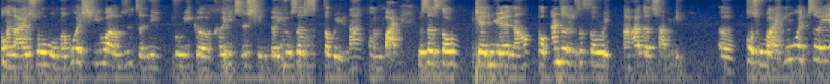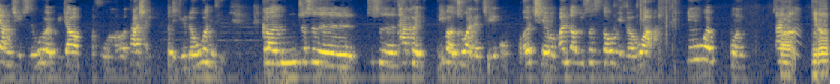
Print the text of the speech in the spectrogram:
我们来说，我们会希望就是整理出一个可以执行的 user story，然后我们把 user story 签约，然后按照 user story 把他的产品呃做出来，因为这样其实会比较符合他想解决的问题，跟就是就是他可以 deliver 出来的结果。而且按照 user story 的话，因为我们呃，你能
